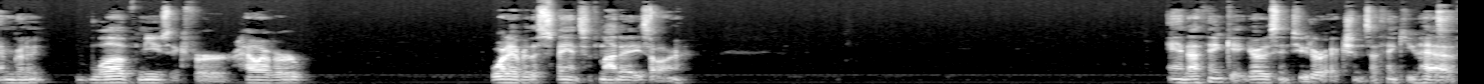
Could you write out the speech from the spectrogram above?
am going to love music for however, whatever the spans of my days are. And I think it goes in two directions. I think you have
